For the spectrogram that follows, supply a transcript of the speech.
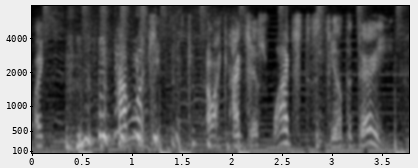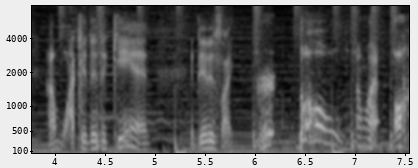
Like, how do I keep thinking? Like, I just watched this the other day. I'm watching it again, and then it's like, "Er, boom! I'm like, oh,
